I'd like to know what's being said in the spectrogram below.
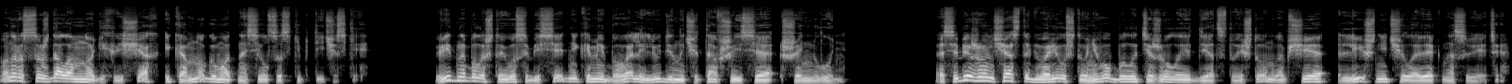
Он рассуждал о многих вещах и ко многому относился скептически. Видно было, что его собеседниками бывали люди, начитавшиеся Шэнь-Лунь. О себе же он часто говорил, что у него было тяжелое детство и что он вообще лишний человек на свете.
